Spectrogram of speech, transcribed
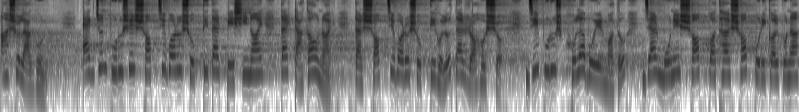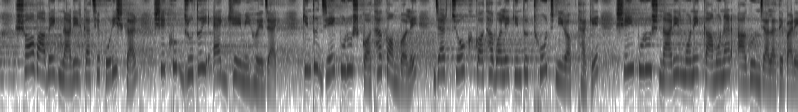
আসল আগুন। একজন পুরুষের সবচেয়ে বড় শক্তি তার পেশি নয়, তার টাকাও নয়। তার সবচেয়ে বড় শক্তি হলো তার রহস্য। যে পুরুষ খোলা বইয়ের মতো, যার মনের সব কথা, সব পরিকল্পনা, সব আবেগ নারীর কাছে পরিষ্কার, সে খুব দ্রুতই একঘেয়েমি হয়ে যায়। কিন্তু যে পুরুষ কথা কম বলে, যার চোখ কথা বলে কিন্তু ঠোঁট নীরব থাকে, সেই পুরুষ নারীর মনে কামনার আগুন জ্বালাতে পারে।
